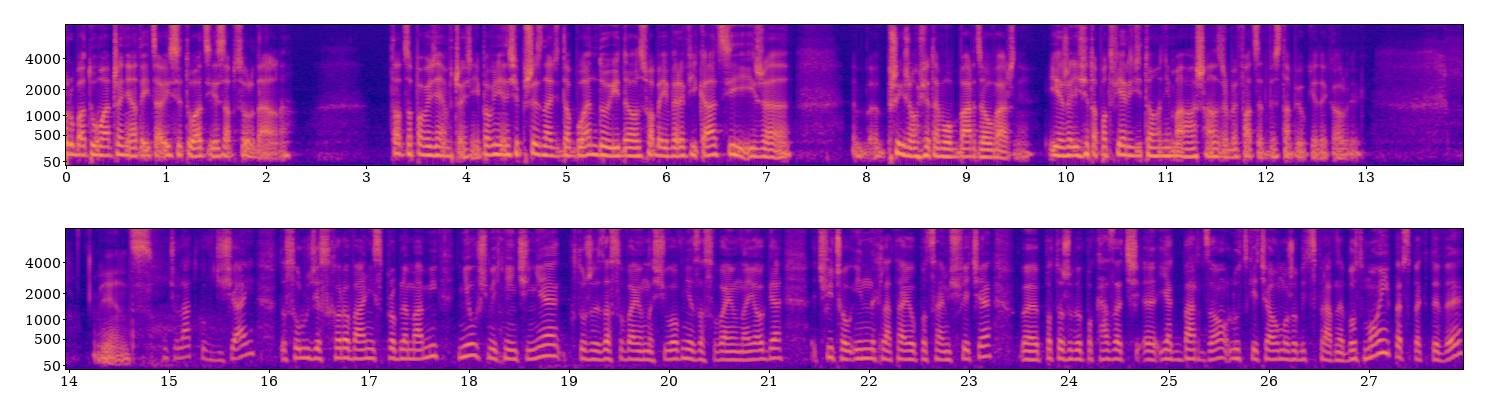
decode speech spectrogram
próba tłumaczenia tej całej sytuacji jest absurdalna. To, co powiedziałem wcześniej. Powinien się przyznać do błędu i do słabej weryfikacji i że b- przyjrzą się temu bardzo uważnie. I jeżeli się to potwierdzi, to nie ma szans, żeby facet wystąpił kiedykolwiek. Więc... latków dzisiaj to są ludzie schorowani z problemami, nieuśmiechnięci, nie, którzy zasuwają na siłownię, zasuwają na jogę, ćwiczą innych, latają po całym świecie e, po to, żeby pokazać, e, jak bardzo ludzkie ciało może być sprawne. Bo z mojej perspektywy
